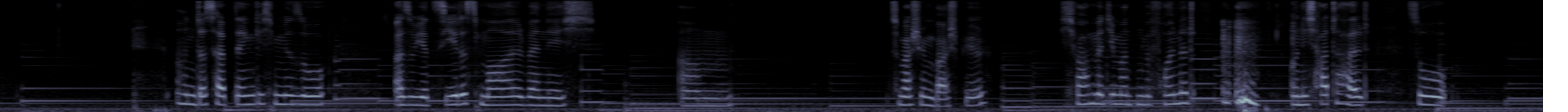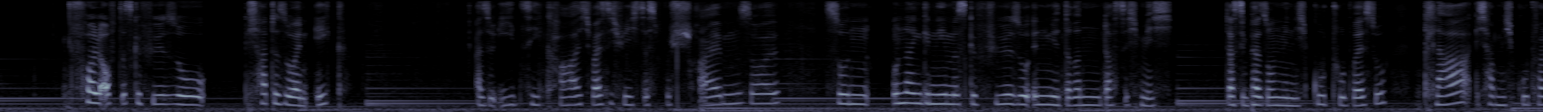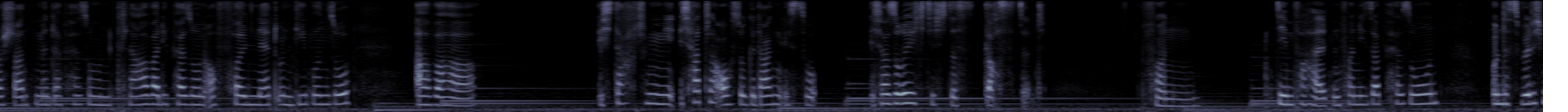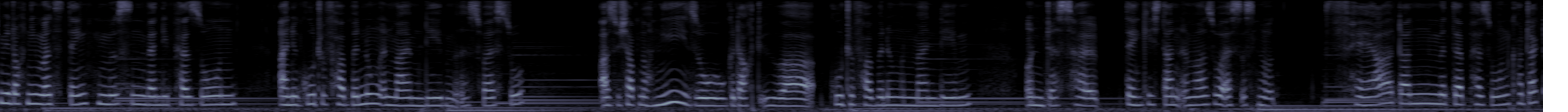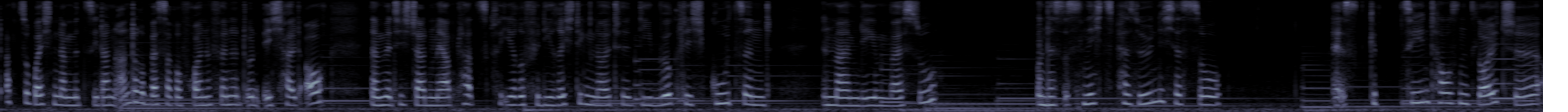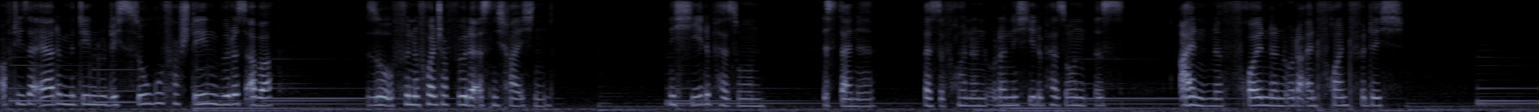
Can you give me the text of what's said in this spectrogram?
Und deshalb denke ich mir so, also jetzt jedes Mal, wenn ich ähm, zum Beispiel ein Beispiel, ich war mit jemandem befreundet und ich hatte halt so voll oft das Gefühl, so, ich hatte so ein Ick. Also ICK, ich weiß nicht, wie ich das beschreiben soll. So ein unangenehmes Gefühl so in mir drin, dass ich mich, dass die Person mir nicht gut tut, weißt du? Klar, ich habe mich gut verstanden mit der Person. Klar war die Person auch voll nett und lieb und so. Aber ich dachte mir, ich hatte auch so Gedanken, ich so, ich war so richtig disgusted von dem Verhalten von dieser Person. Und das würde ich mir doch niemals denken müssen, wenn die Person eine gute Verbindung in meinem Leben ist, weißt du? Also ich habe noch nie so gedacht über gute Verbindungen in meinem Leben. Und deshalb denke ich dann immer so, es ist nur fair, dann mit der Person Kontakt abzubrechen, damit sie dann andere bessere Freunde findet und ich halt auch, damit ich dann mehr Platz kreiere für die richtigen Leute, die wirklich gut sind in meinem Leben, weißt du? Und es ist nichts Persönliches so. Es gibt 10.000 Leute auf dieser Erde, mit denen du dich so gut verstehen würdest, aber so für eine Freundschaft würde es nicht reichen. Nicht jede Person ist deine beste Freundin oder nicht jede Person ist eine Freundin oder ein Freund für dich.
